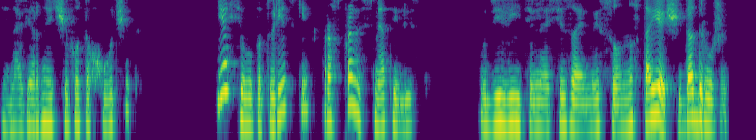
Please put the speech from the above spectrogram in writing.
И, наверное, чего-то хочет. Я села по-турецки, расправив смятый лист. Удивительно осязаемый сон, настоящий до дрожи.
